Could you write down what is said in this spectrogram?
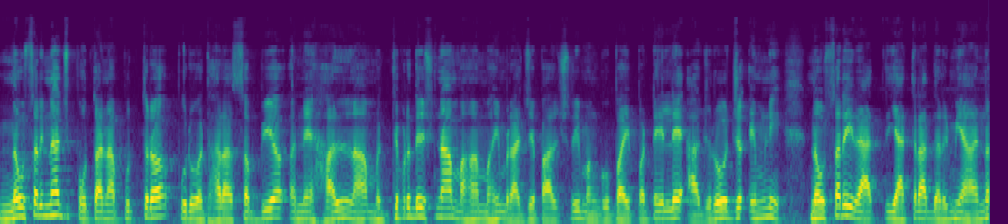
નવસારીના જ પોતાના પુત્ર, પૂર્વ ધારાસભ્ય અને હાલના મધ્યપ્રદેશના મહામહિમ રાજ્યપાલ શ્રી મંગુભાઈ પટેલે આજરોજ એમની નવસારી યાત્રા દરમિયાન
